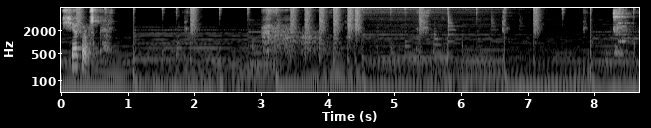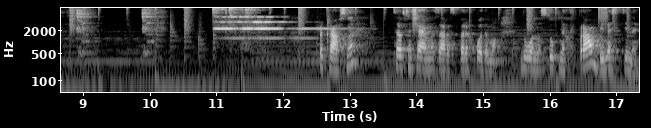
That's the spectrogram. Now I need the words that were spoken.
Ще трошки. Прекрасно. Це означає, ми зараз переходимо до наступних вправ біля стіни.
